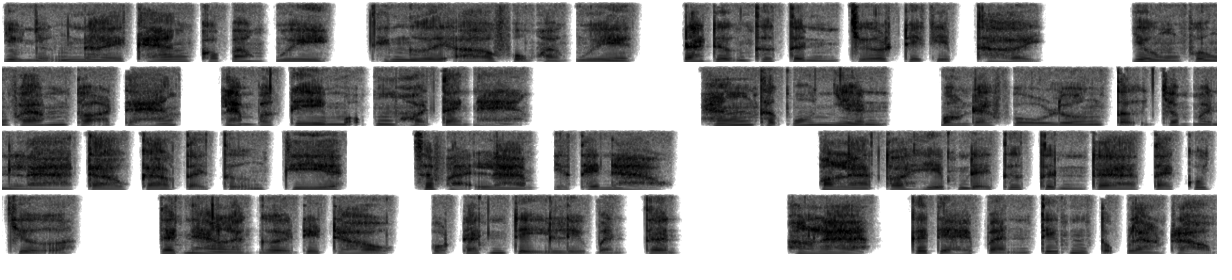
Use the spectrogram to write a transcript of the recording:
dù những nơi kháng có báo nguy thì người ở Phụ Hoại nguyền đã được thư tình chữa trị kịp thời, dùng phương pháp tỏa đáng làm bất đi một hội tai nạn. Hắn thật muốn nhìn bọn đại phù lường tự cho mình là cao cao tại tượng kia sẽ phải làm như thế nào. Hoặc là thỏa hiệp để thư tình ra tại cố chữa, đánh nàng là người đi đầu cuộc đánh trị liệu bệnh tình, hoặc là cứ để bệnh tiếp tục lan rộng.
